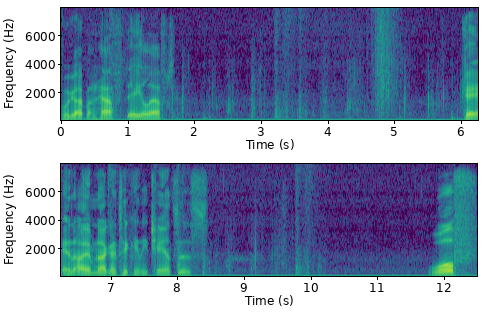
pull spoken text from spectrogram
We got about half day left. Okay, and I am not going to take any chances. Wolf.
